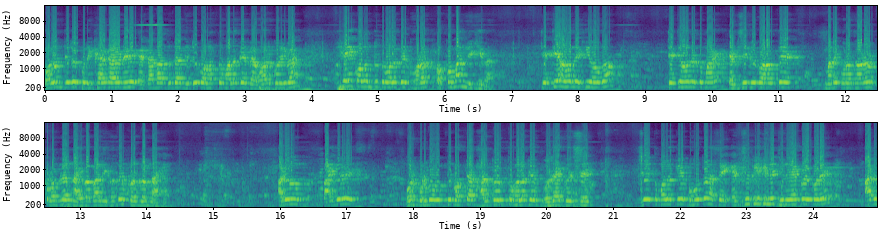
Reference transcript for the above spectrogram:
কলম যিটো পৰীক্ষাৰ কাৰণে, এটা বা দুটা যিটো কলম তোমালোকে ব্যৱহাৰ কৰিবা, সেই কলমটো তোমালোকে ঘৰত অকণমান লিখিবা। তেতিয়াহ'লে কি হ'ব? তেতিয়াহ'লে তোমাৰ এম চি কিউ কৰোঁতে মানে কোনো ধৰণৰ প্ৰব্লেম নাহিব বা লিখোঁতেও প্ৰব্লেম নাহে। আৰু বাইদেৱে মোৰ পূৰ্বৱৰ্তী বক্তা ভালকৈ তোমালোকে বুজাই কৈছে যে তোমালোকে বহুতো আছে এম চি কিউখিনি ধুনীয়াকৈ কৰে আৰু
